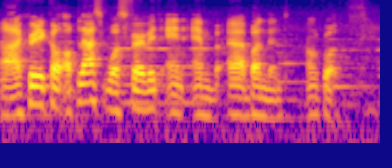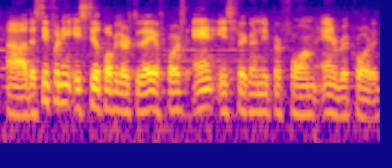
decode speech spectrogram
Uh, critical applause was fervid and abundant. Unquote. Uh, the symphony is still popular today, of course, and is frequently performed and recorded.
